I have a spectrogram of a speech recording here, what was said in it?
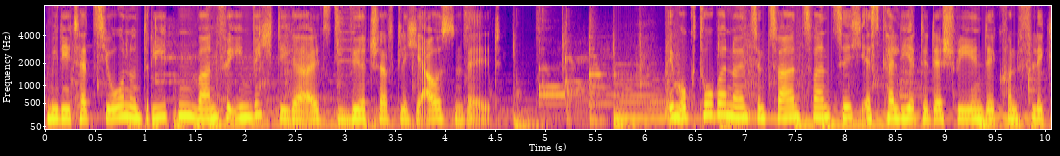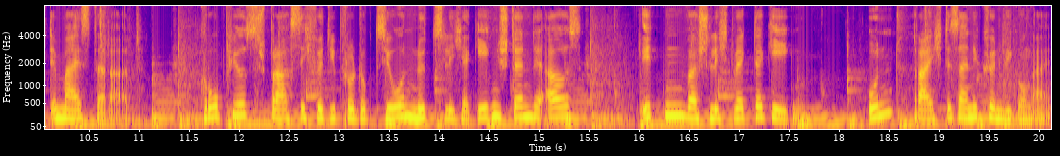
Meditation und Riten waren für ihn wichtiger als die wirtschaftliche Außenwelt. Im Oktober 1922 eskalierte der schwelende Konflikt im Meisterrat. Gropius sprach sich für die Produktion nützlicher Gegenstände aus Itten war schlichtweg dagegen und reichte seine Kündigung ein.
